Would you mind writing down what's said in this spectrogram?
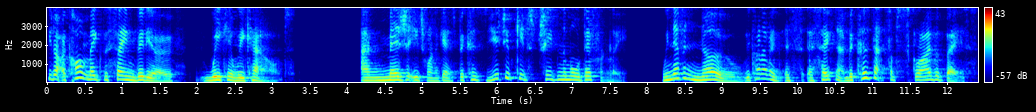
you know I can't make the same video week in week out and measure each one against because YouTube keeps treating them all differently. We never know. We can't have a, a, a safe net because that subscriber base,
